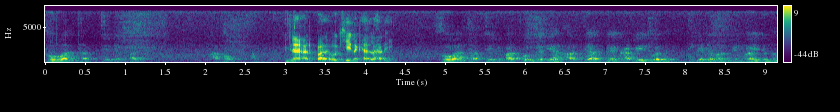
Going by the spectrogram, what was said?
සෝවන් තත්ත්වයටපත් අපෝ නෑ අර පහෝ කියන කැල හරි. සෝවන් තත්ත්වයටපත් පුද්ගලයා ආධ්‍යාත්මික කටයුතු වල දිගටම නොයදුණු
